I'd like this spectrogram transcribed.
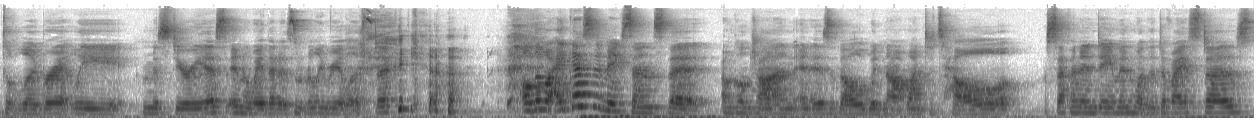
deliberately mysterious in a way that isn't really realistic. yeah. Although I guess it makes sense that Uncle John and Isobel would not want to tell Stefan and Damon what the device does,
